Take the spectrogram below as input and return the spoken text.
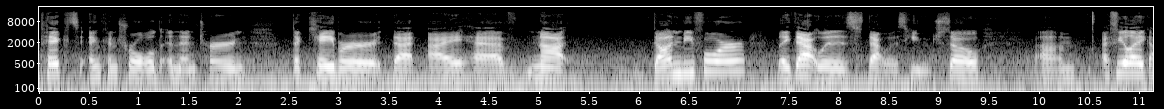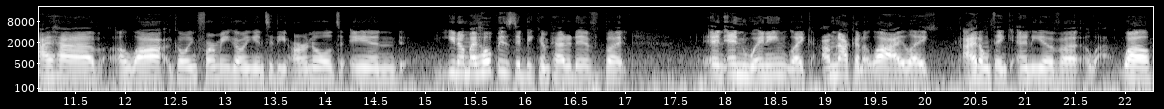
picked and controlled and then turned the caber that I have not done before. Like that was that was huge. So um, I feel like I have a lot going for me going into the Arnold, and you know my hope is to be competitive, but and and winning. Like I'm not gonna lie, like I don't think any of a well.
